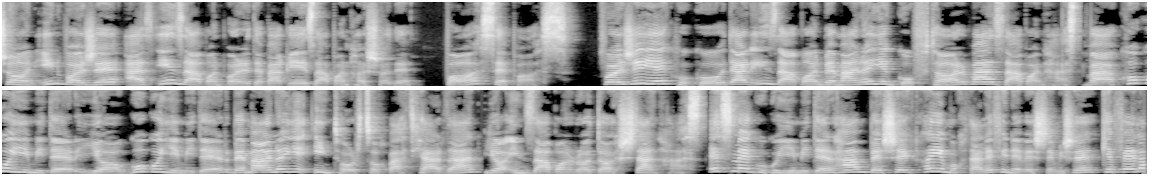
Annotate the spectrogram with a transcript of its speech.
چون این واژه از این زبان وارد بقیه زبانها شده. با سپاس. واژه کوکو در این زبان به معنای گفتار و زبان هست و کوکو میدر یا گوگو میدر به معنای اینطور صحبت کردن یا این زبان را داشتن هست. اسم گوگو میدر هم به شکلهای مختلفی نوشته میشه که فعلا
